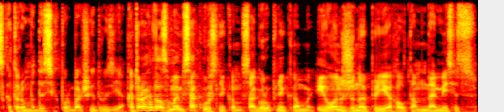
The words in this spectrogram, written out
с которым мы до сих пор большие друзья, который оказался моим сокурсником, согруппником, и он с женой приехал там на месяц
